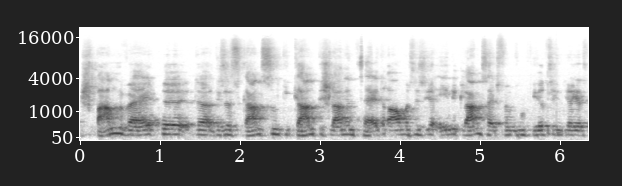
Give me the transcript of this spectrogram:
Spannweite der, dieses ganzen gigantisch langen Zeitraums, es ist ja ewig lang, seit 45 sind ja jetzt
